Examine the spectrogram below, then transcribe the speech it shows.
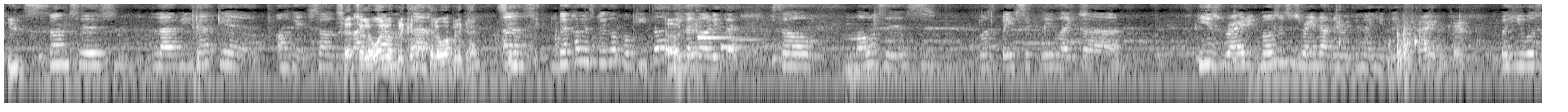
Please? Entonces, la vida que... Okay, so... O sea, ¿Te lo vuelvo a explicar? ¿Te lo voy a explicar? Sí. Ah, sí, déjale explico poquito Ok. y luego ahorita. So, Moses was basically like a... He's writing. Moses is writing down everything that he lived, right? Okay. But he was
